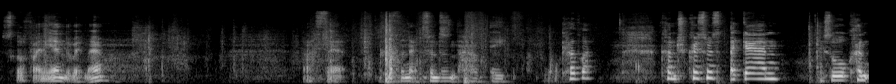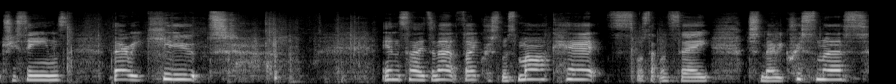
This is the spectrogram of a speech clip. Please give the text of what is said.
Just got to find the end of it now. That's it. The next one doesn't have a cover. Country Christmas, again, it's all country scenes. Very cute. Insides and outside Christmas markets. What's that one say? Just Merry Christmas.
